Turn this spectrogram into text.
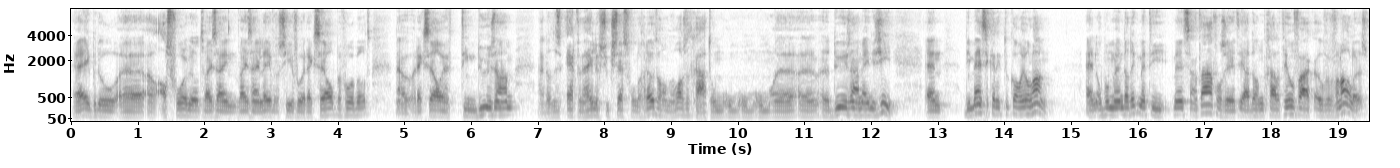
Ik bedoel, eh, als voorbeeld, wij zijn, wij zijn leverancier voor Rexel bijvoorbeeld. Nou, Rexel heeft Team Duurzaam. Nou, dat is echt een hele succesvolle groothandel als het gaat om, om, om, om eh, eh, eh, duurzame energie. En die mensen ken ik natuurlijk al heel lang. En op het moment dat ik met die mensen aan tafel zit, ja, dan gaat het heel vaak over van alles,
